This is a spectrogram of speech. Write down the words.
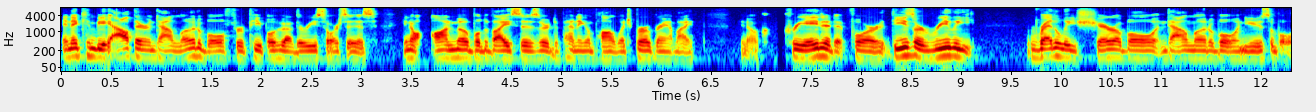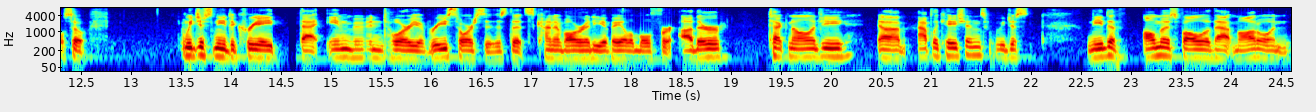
and it can be out there and downloadable for people who have the resources, you know, on mobile devices or depending upon which program I, you know, created it for. These are really readily shareable and downloadable and usable. So we just need to create that inventory of resources that's kind of already available for other technology uh, applications. We just need to almost follow that model and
